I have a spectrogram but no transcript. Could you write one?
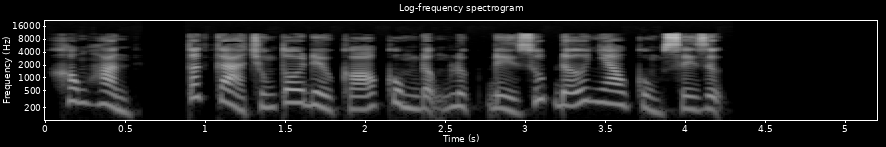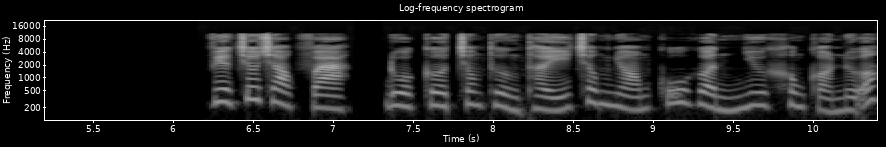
không hẳn, tất cả chúng tôi đều có cùng động lực để giúp đỡ nhau cùng xây dựng. Việc trêu chọc và đùa cợt trong thường thấy trong nhóm cũ gần như không có nữa.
